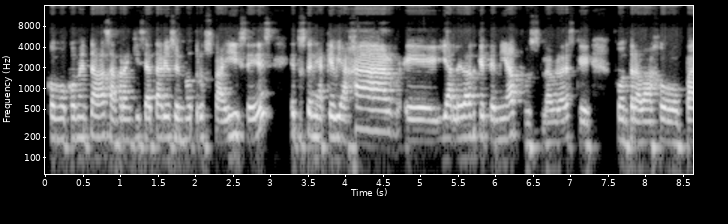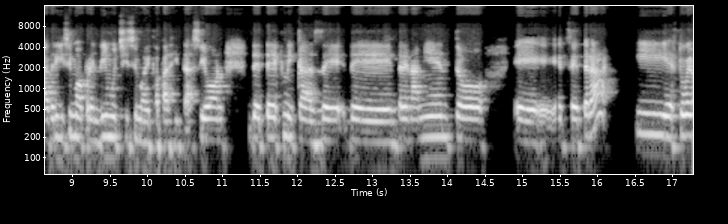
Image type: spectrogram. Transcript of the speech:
como comentabas, a franquiciatarios en otros países, entonces tenía que viajar eh, y a la edad que tenía, pues la verdad es que fue un trabajo padrísimo, aprendí muchísimo de capacitación, de técnicas, de, de entrenamiento eh, etcétera. Y estuve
